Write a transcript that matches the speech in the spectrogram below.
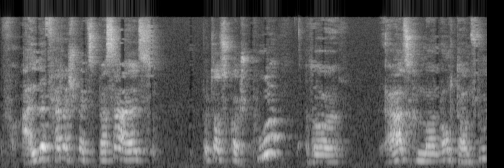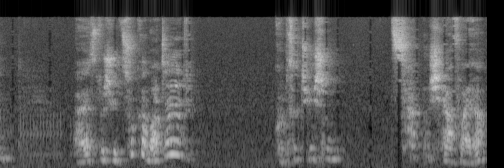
Auf alle Fälle schmeckt es besser als Butterscotch pur. Also, ja, das kann man auch dampfen. Als durch die Zuckerwatte kommt es natürlich ein Zacken schärfer, ja.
